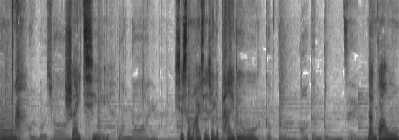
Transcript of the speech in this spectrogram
嗯，帅气，谢谢我们二先生的派对屋，南瓜屋，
